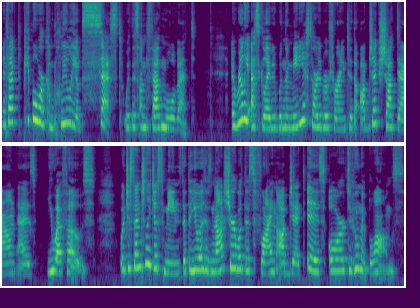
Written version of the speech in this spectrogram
In fact, people were completely obsessed with this unfathomable event. It really escalated when the media started referring to the objects shot down as UFOs, which essentially just means that the US is not sure what this flying object is or to whom it belongs.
